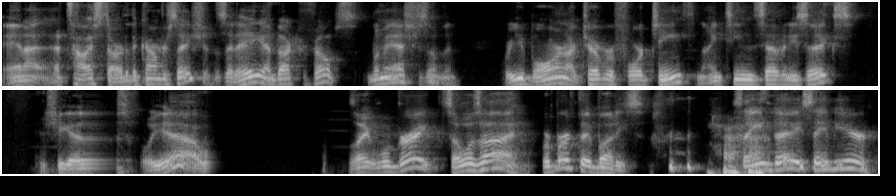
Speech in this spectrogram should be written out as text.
And I, that's how I started the conversation. I said, Hey, I'm Dr. Phelps. Let me ask you something. Were you born October 14th, 1976? And she goes, Well, yeah. I was like, Well, great. So was I. We're birthday buddies. same day, same year.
